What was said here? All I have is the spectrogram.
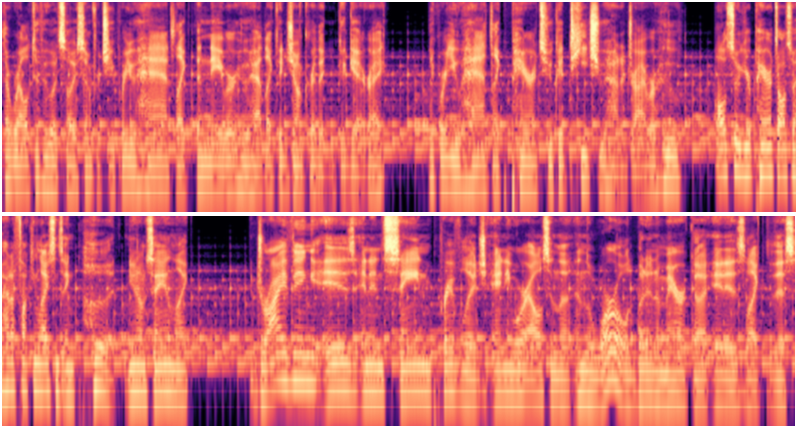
the relative who would sell you something for cheap, where you had like the neighbor who had like the junker that you could get, right? Like where you had like parents who could teach you how to drive or who also your parents also had a fucking license and could, you know what I'm saying? Like driving is an insane privilege anywhere else in the in the world, but in America it is like this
